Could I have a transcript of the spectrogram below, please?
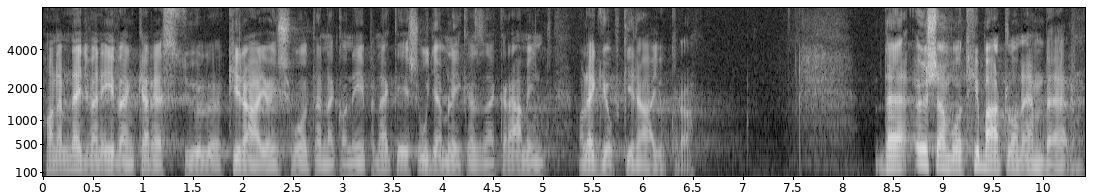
hanem 40 éven keresztül királya is volt ennek a népnek, és úgy emlékeznek rá, mint a legjobb királyukra. De ő sem volt hibátlan ember,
